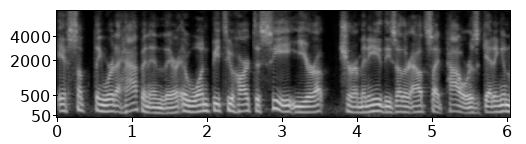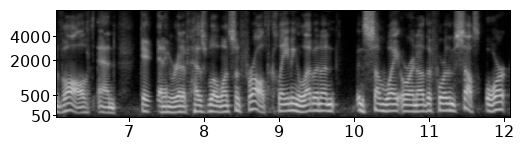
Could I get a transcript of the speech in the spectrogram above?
if something were to happen in there, it wouldn't be too hard to see Europe, Germany, these other outside powers getting involved and getting rid of Hezbollah once and for all, claiming Lebanon in some way or another for themselves. Or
